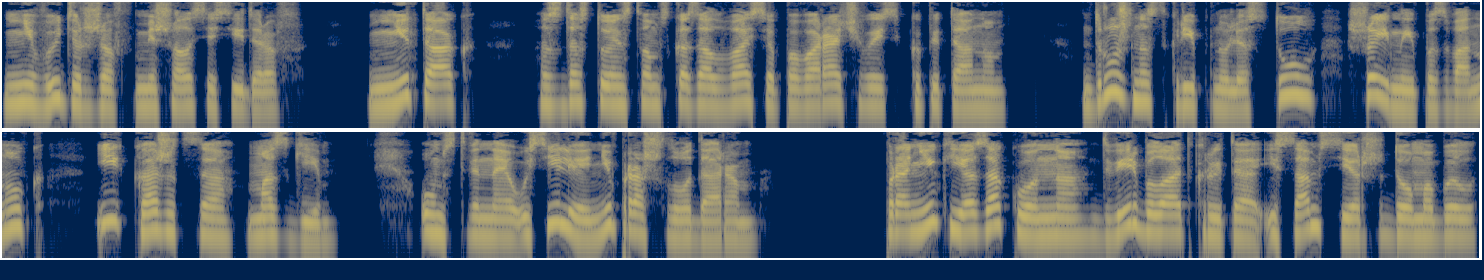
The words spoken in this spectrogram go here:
Не выдержав, вмешался Сидоров. «Не так», — с достоинством сказал Вася, поворачиваясь к капитану. Дружно скрипнули стул, шейный позвонок и, кажется, мозги. Умственное усилие не прошло даром. Проник я законно, дверь была открыта, и сам Серж дома был.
